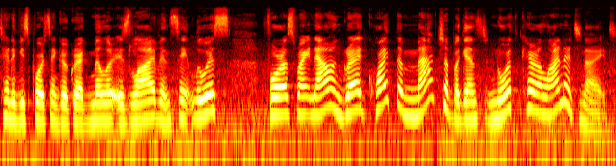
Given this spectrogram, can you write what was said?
10 TV Sports anchor Greg Miller is live in St. Louis for us right now. And Greg, quite the matchup against North Carolina tonight.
